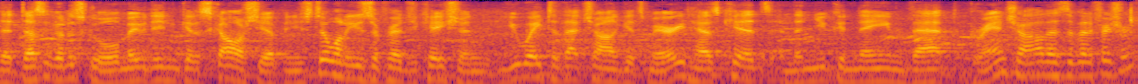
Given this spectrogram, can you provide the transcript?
that doesn't go to school, maybe didn't get a scholarship, and you still want to use it for education, you wait till that child gets married, has kids, and then you can name that grandchild as the beneficiary.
